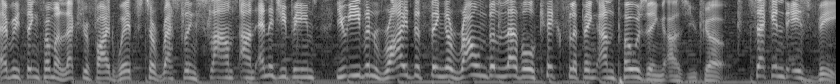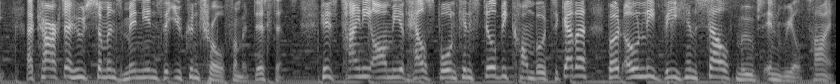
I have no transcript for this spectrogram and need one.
Everything from electrified whips to wrestling slams and energy beams, you even ride the thing around the level kick flipping and posing as you go. Second is V, a character who summons minions that you control from a distance. His tiny army of Hellspawn can still be comboed together, but only V himself moves in real time.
